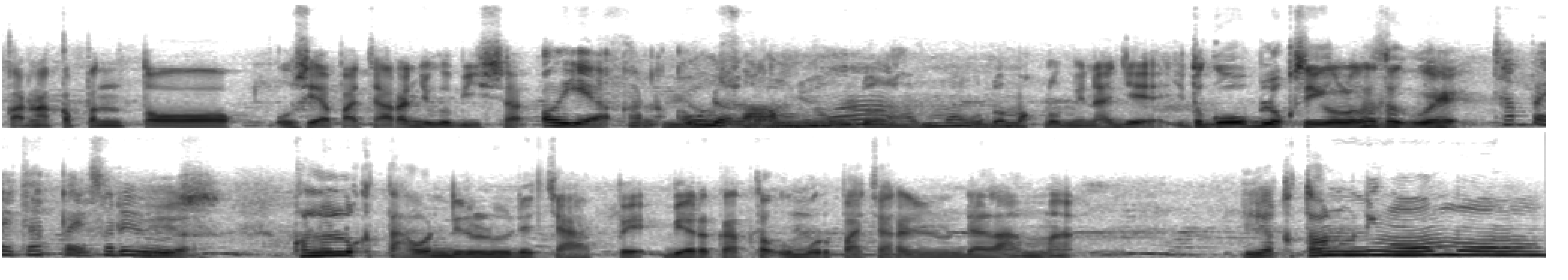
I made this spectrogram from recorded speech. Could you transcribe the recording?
karena kepentok usia pacaran juga bisa oh iya kan Iya, udah soalnya lama udah lama udah maklumin aja ya. itu goblok sih kalau kata gue capek capek Iya. serius Kalau lu ketahuan diri lu udah capek, biar kata umur pacaran yang udah lama, ya ketahuan mending ngomong.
